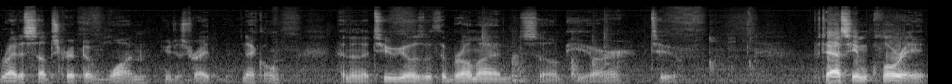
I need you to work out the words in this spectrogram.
write a subscript of 1. You just write nickel. And then the 2 goes with the bromide, so Br2. Potassium chlorate.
